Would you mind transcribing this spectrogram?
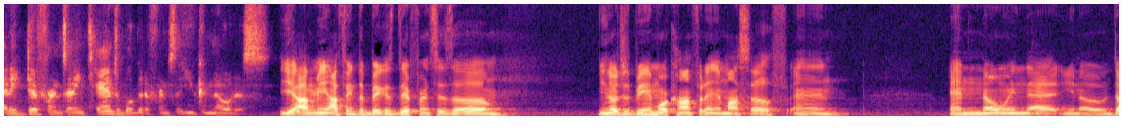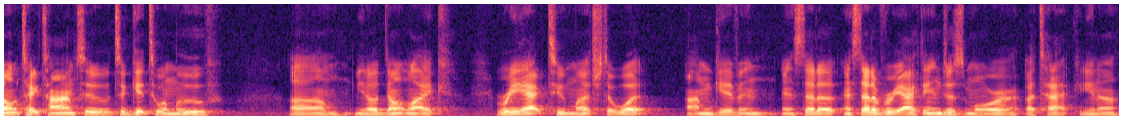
any difference, any tangible difference that you can notice? Yeah, I mean, I think the biggest difference is, um, you know, just being more confident in myself and and knowing that you know, don't take time to to get to a move. Um, you know, don't like react too much to what I'm given instead of instead of reacting, just more attack. You know,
